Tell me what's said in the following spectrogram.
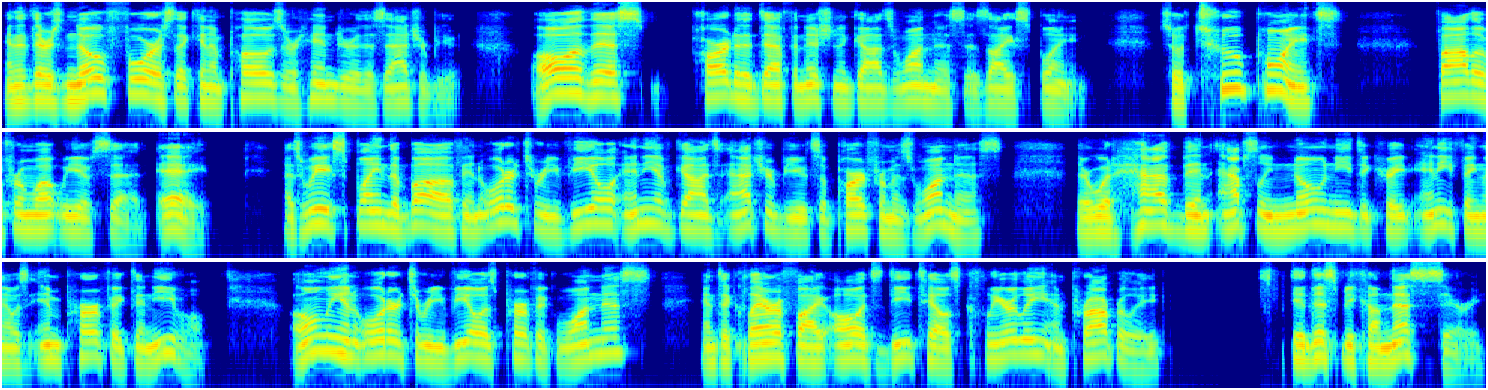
and that there's no force that can oppose or hinder this attribute. All of this part of the definition of God's oneness, as I explained. So, two points follow from what we have said. A, as we explained above, in order to reveal any of God's attributes apart from his oneness, there would have been absolutely no need to create anything that was imperfect and evil. Only in order to reveal his perfect oneness and to clarify all its details clearly and properly did this become necessary.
